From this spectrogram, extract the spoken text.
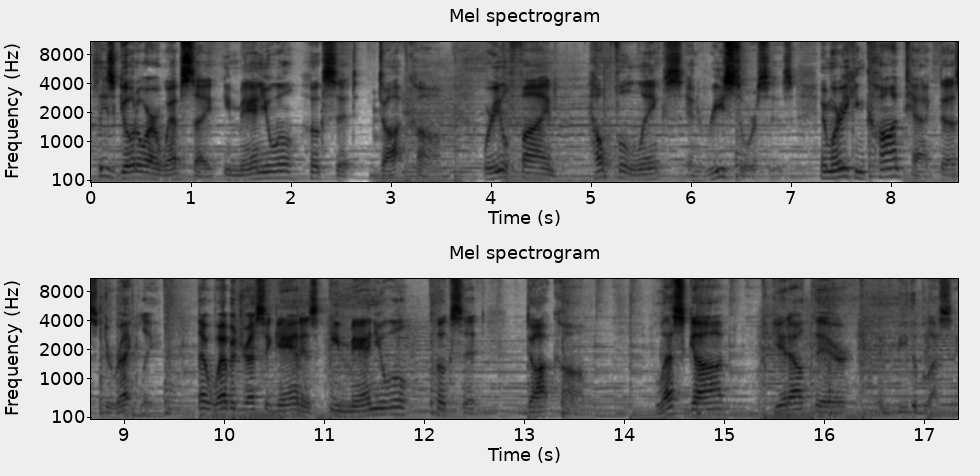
please go to our website, emmanuelhooksett.com, where you'll find helpful links and resources, and where you can contact us directly. That web address again is emmanuelhooksett.com. Bless God, get out there, and be the blessing.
